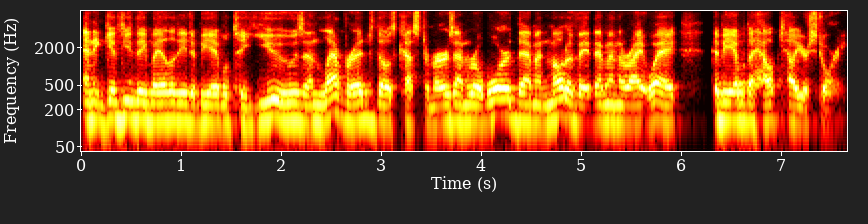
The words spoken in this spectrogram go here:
And it gives you the ability to be able to use and leverage those customers and reward them and motivate them in the right way to be able to help tell your story.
